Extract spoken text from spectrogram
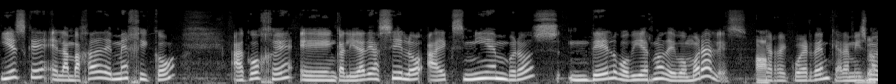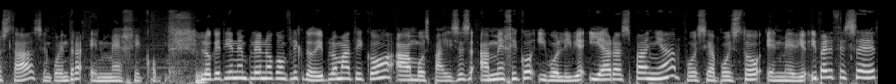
Y es que en la embajada de México acoge eh, en calidad de asilo a exmiembros del gobierno de Evo Morales, Ah. que recuerden que ahora mismo Ya. está, se encuentra en México. Lo que tiene en pleno conflicto diplomático a ambos países, a México y Bolivia. Y ahora España pues se ha puesto en medio. Y parece ser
